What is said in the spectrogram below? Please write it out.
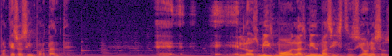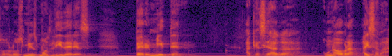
porque eso es importante. Eh, eh, los mismos, las mismas instituciones o los mismos líderes permiten a que se haga una obra, ahí se va,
